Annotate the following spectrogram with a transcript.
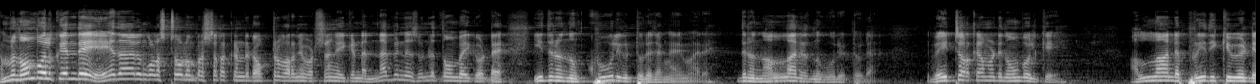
നമ്മൾ നോമ്പ് വെൽക്കും എന്തേ? ഏതായാലും കൊളസ്ട്രോളും പ്രഷറൊക്കെ ഉണ്ട്. ഡോക്ടർ പറഞ്ഞ് ഭക്ഷണം കഴിക്കേണ്ട. എന്നാൽ പിന്നെ സുന്നത്ത് നോമ്പായിക്കോട്ടെ. ഇതിനൊന്നും കൂലി കിട്ടൂല ചങ്ങായിമാരെ ഇതിനൊന്നും അള്ളാനിരുന്ന് കൂലി കിട്ടൂല. വെയിറ്റ് ഉറക്കാൻ വേണ്ടി നോമ്പ് വെൽക്കേ അള്ളാന്റെ പ്രീതിക്ക് വേണ്ടി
